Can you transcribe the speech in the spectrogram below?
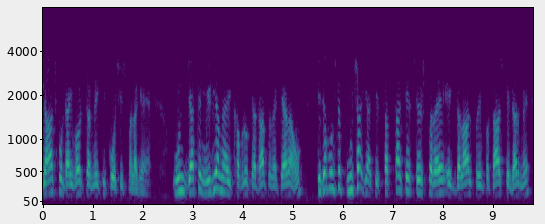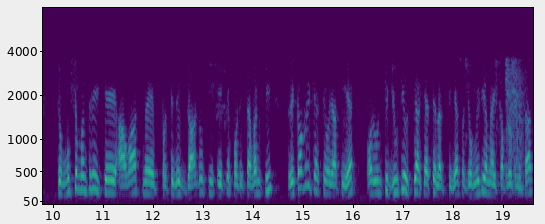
जाँच को डाइवर्ट करने की कोशिश में लगे हैं। उन, जैसे मीडिया में आई खबरों के आधार पर मैं कह रहा हूँ कि जब उनसे पूछा गया कि सत्ता के शीर्ष पर रहे एक दलाल प्रेम प्रकाश के घर में, जो मुख्यमंत्री के आवास में प्रतिनियुक्त गार्डों की ए के फोर्टी सेवन की रिकवरी कैसे हो जाती है और उनकी ड्यूटी उसके यहाँ कैसे लगती है तो जो मीडिया में आई खबरों के अनुसार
